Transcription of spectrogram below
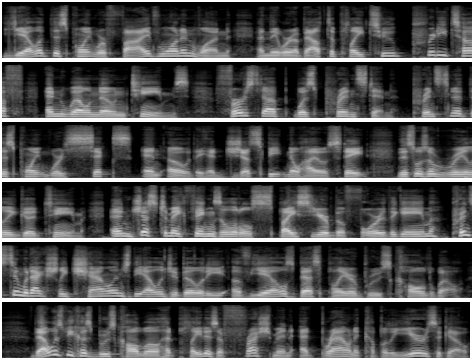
Yale at this point were 5 1 and 1, and they were about to play two pretty tough and well known teams. First up was Princeton. Princeton at this point were 6 and 0. They had just beaten Ohio State. This was a really good team. And just to make things a little spicier before the game, Princeton would actually challenge the eligibility of Yale's best player Bruce Caldwell. That was because Bruce Caldwell had played as a freshman at Brown a couple of years ago,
